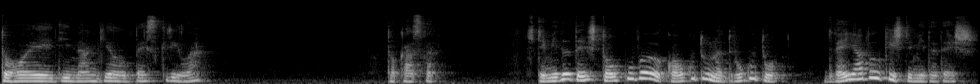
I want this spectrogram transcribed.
Той е един ангел без крила. То казва Ще ми дадеш толкова, колкото на другото. Две ябълки ще ми дадеш.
